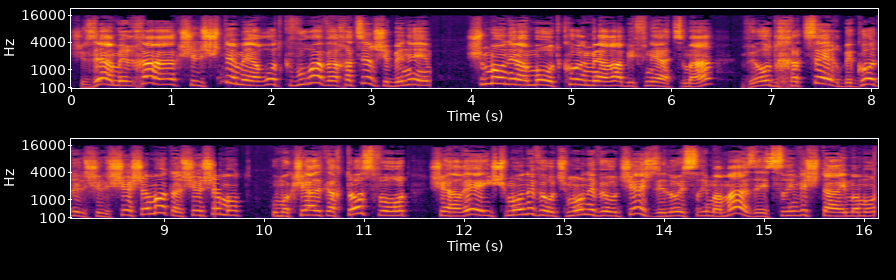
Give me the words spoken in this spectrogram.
שזה המרחק של שתי מערות קבורה והחצר שביניהם. שמונה אמות כל מערה בפני עצמה, ועוד חצר בגודל של שש אמות על שש אמות. הוא מקשה על כך תוספות, שהרי שמונה ועוד שמונה ועוד שש זה לא עשרים אמה, זה עשרים ושתיים אמות.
